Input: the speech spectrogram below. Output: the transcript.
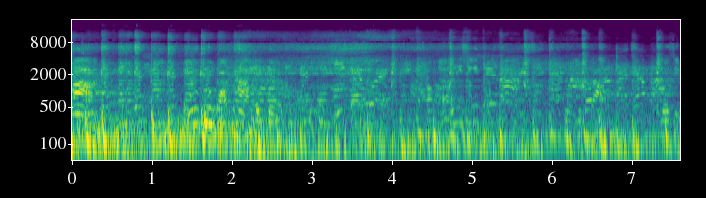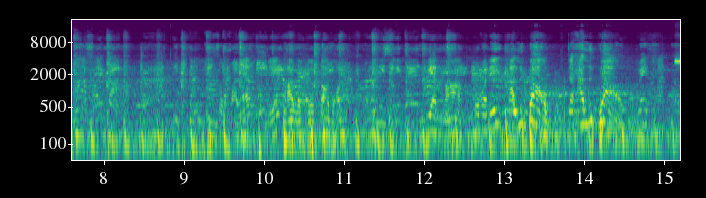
ข้างเป็นลูกทุ่งหมอข้างเป็นเดิมช่องแล้วยี่สิบเก้าเบอร์สิบส่งมาแล้วตรงนี้ทำกับเดินต่อบอลเปลี่ยนมาตรงนี้ทันหรือเปล่า จะทันหรือเปล่า ไม่ทัน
